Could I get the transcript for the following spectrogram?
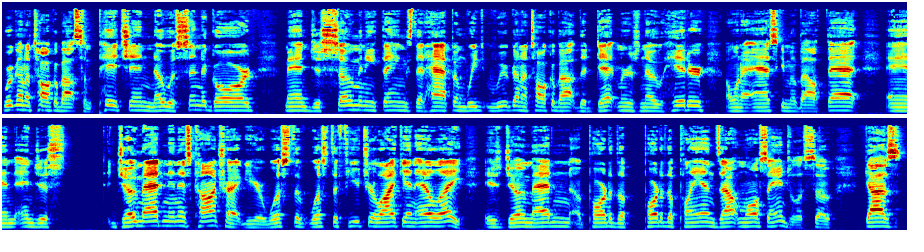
We're going to talk about some pitching, Noah Syndergaard. Man, just so many things that happen. We, we're going to talk about the Detmers no hitter. I want to ask him about that. And, and just Joe Maddon in his contract year. What's the what's the future like in LA? Is Joe Maddon a part of the part of the plans out in Los Angeles? So, guys,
